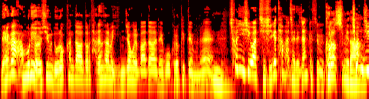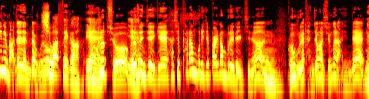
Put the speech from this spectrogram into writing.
내가 아무리 열심히 노력한다 하더라도 다른 사람의 인정을 받아야 되고 그렇기 때문에 음. 천시와 지식에 다 맞아야 되지 않겠습니까? 그렇습니다. 천지인이 맞아야 된다고요. 시와 때가. 예. 아, 그렇죠. 예. 그래서 이제 이게 사실 파란불이지 빨간불이 될지는 음. 그건 우리가 단정할 수 있는 건 아닌데 예.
